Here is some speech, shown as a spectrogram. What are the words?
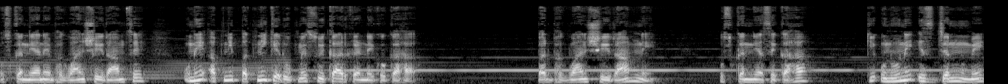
उस कन्या ने भगवान श्री राम से उन्हें अपनी पत्नी के रूप में स्वीकार करने को कहा। पर भगवान श्री राम ने उस कन्या से कहा कि उन्होंने इस जन्म में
